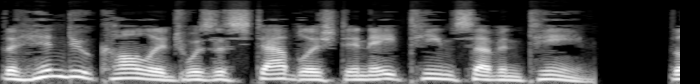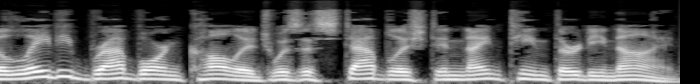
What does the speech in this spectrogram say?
The Hindu College was established in 1817. The Lady Brabourne College was established in 1939.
